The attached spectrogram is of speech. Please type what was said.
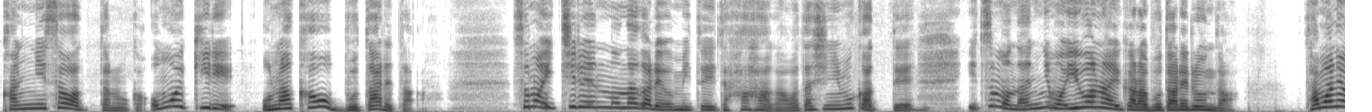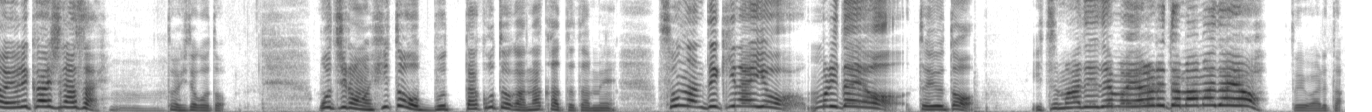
勘に触ったのか思い切りお腹をぶたれた。その一連の流れを見ていた母が私に向かって、いつも何にも言わないからぶたれるんだ。たまにはやり返しなさい。と一言もちろん人をぶったことがなかったためそんなんできないよ無理だよと言うといつまででもやられたままだよと言われた。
